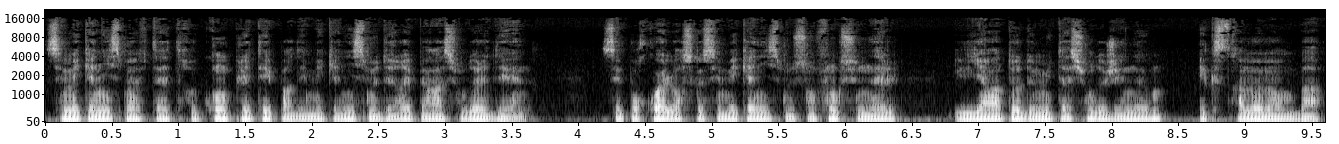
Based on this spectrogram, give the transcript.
Ces mécanismes peuvent être complétés par des mécanismes de réparation de l'ADN. C'est pourquoi lorsque ces mécanismes sont fonctionnels, il y a un taux de mutation de génome extrêmement bas.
